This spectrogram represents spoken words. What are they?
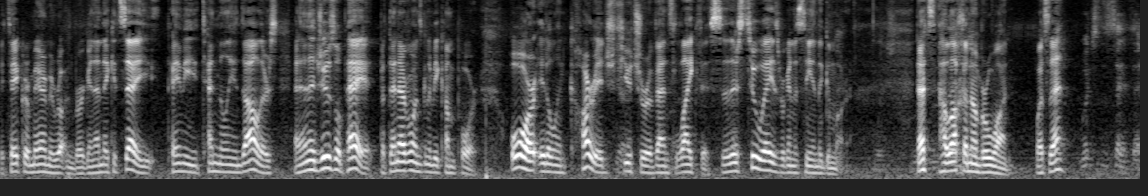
they take Rameir Rottenberg and then they could say, "Pay me ten million dollars," and then the Jews will pay it, but then everyone's going to become poor. Or it'll encourage future events like this. So there's two ways we're going to see in the Gemara. That's halacha number one. What's that? Which is the same thing.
